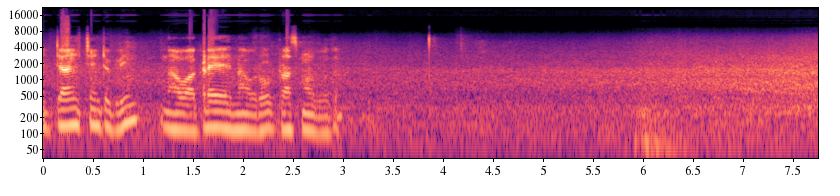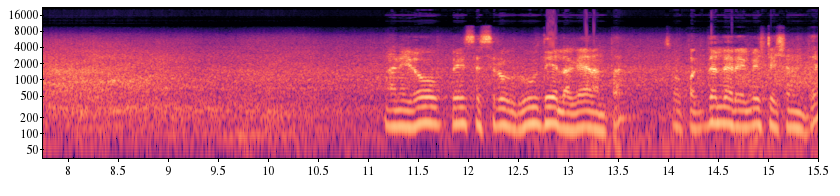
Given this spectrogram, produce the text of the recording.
it turns into green ನಾವು ಆ ಕಡೆ ನಾವು ರೋಡ್ ಕ್ರಾಸ್ ಮಾಡ್ಬೋದು. ನಾನಿರೋ ಪ್ಲೇಸ್ ಹೆಸರು ರೂದೇ ಲಗೇರ್ ಅಂತ. ಸೊ ಪಕ್ಕದಲ್ಲೇ ರೈಲ್ವೆ ಸ್ಟೇಷನ್ ಇದೆ.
